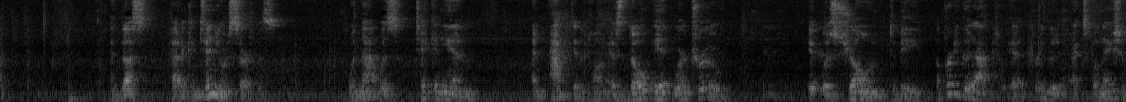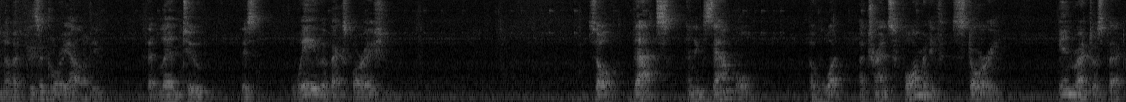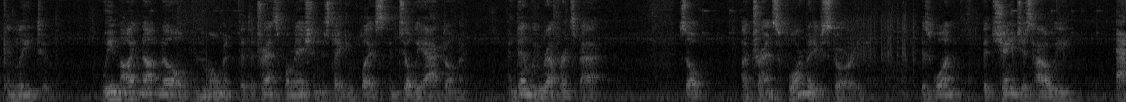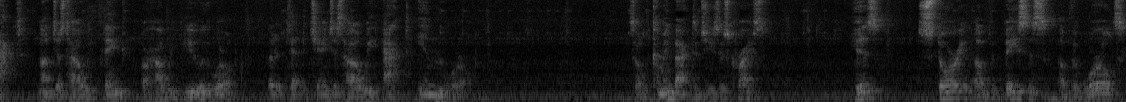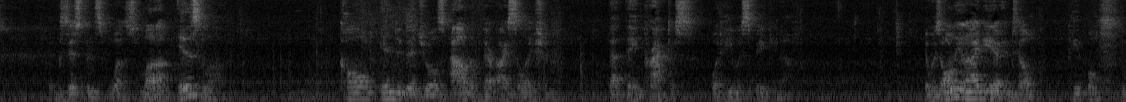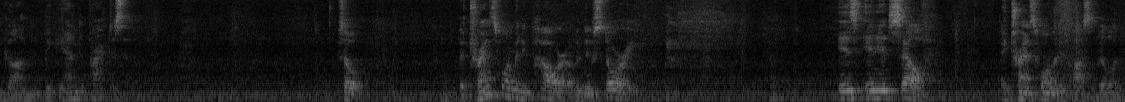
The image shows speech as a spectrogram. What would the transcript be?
and thus had a continuous surface, when that was taken in and acted upon as though it were true, it was shown to be a pretty good act, a pretty good explanation of a physical reality that led to this wave of exploration. So that's an example of what a transformative story in retrospect can lead to. We might not know in the moment that the transformation is taking place until we act on it, and then we reference back. So a transformative story is one that changes how we act, not just how we think or how we view the world, but it, it changes how we act in the world. So coming back to Jesus Christ, his story of the basis of the world's existence was love, is love, called individuals out of their isolation that they practice what he was speaking of. It was only an idea until people begun, began to practice it. So, the transformative power of a new story is in itself a transformative possibility.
